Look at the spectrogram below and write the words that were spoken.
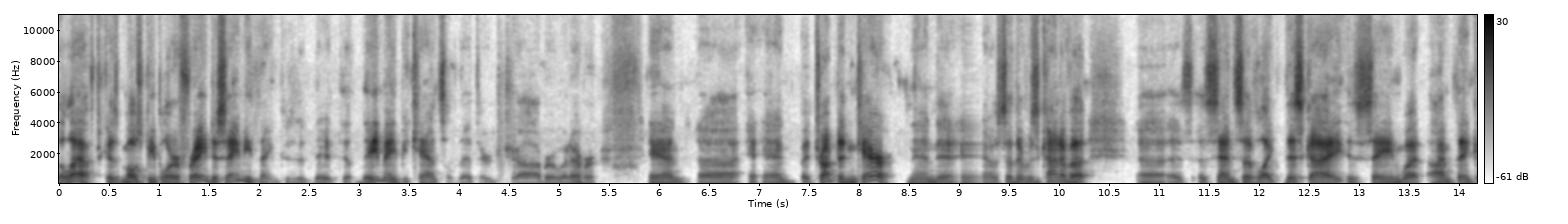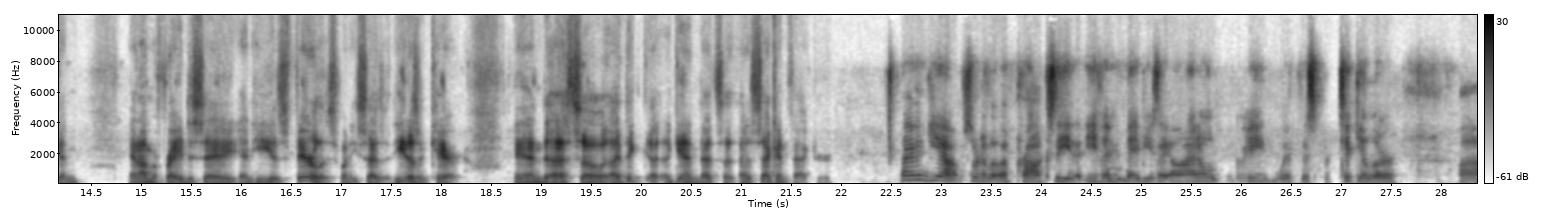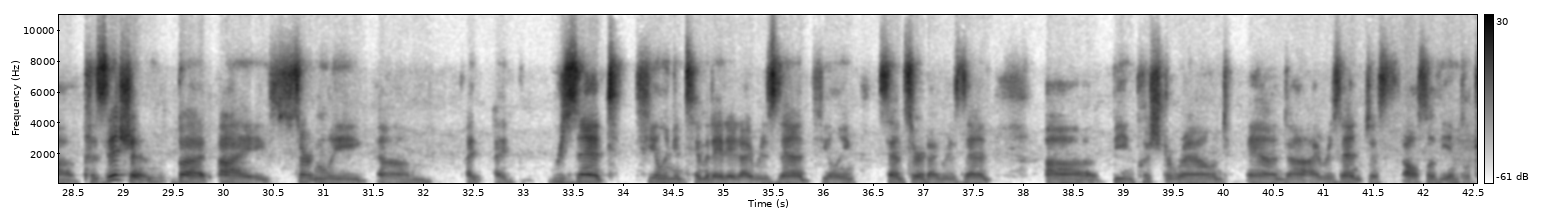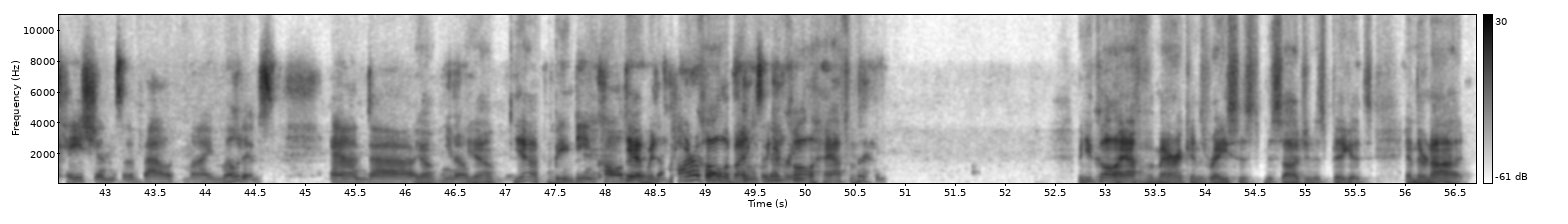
the left because most people are afraid to say anything because they, they may be canceled at their job or whatever. And, uh, and, but Trump didn't care. And, uh, you know, so there was kind of a, uh, a, a sense of like, this guy is saying what I'm thinking and I'm afraid to say, and he is fearless when he says it. He doesn't care. And uh, so I think, again, that's a, a second factor. I think, yeah, sort of a proxy that even maybe you say, oh, I don't agree with this particular uh, position, but I certainly, um, I, I, resent feeling intimidated. I resent feeling censored. I resent uh, being pushed around. And uh, I resent just also the implications about my motives. And, uh, yeah. you know, yeah, yeah, being, being called yeah, when, horrible when you call about, things when you every, call half of when you call half of Americans racist, misogynist bigots, and they're not,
